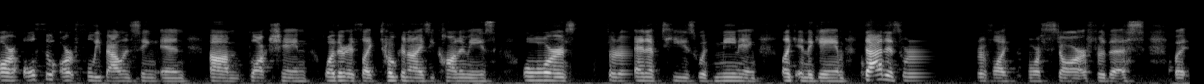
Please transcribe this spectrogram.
are also artfully balancing in um, blockchain, whether it's like tokenized economies or sort of NFTs with meaning, like in the game. That is sort of like the North Star for this. But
